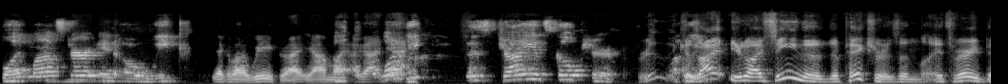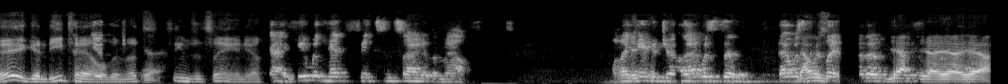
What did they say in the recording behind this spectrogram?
Blood Monster in a week. like about a week, right? Yeah, I'm like I got One yeah. week. This giant sculpture. Really? Because I, you know, I've seen the the pictures and it's very big and detailed, and that Yeah. seems insane. Yeah. Yeah, a human head fits inside of the mouth. When I came to Joe, that was the that was That the was- clip. for the- Yeah, yeah, yeah, yeah.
